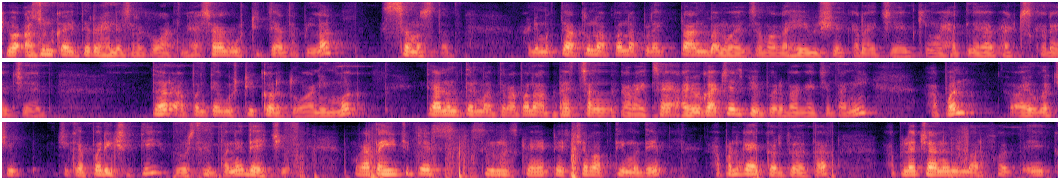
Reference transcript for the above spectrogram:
किंवा अजून काहीतरी राहिल्यासारखं वाटणं ह्या सगळ्या गोष्टी त्यात आपल्याला समजतात. आणि मग त्यातून आपण आपला एक प्लॅन बनवायचा मला हे विषय करायचे आहेत किंवा ह्यातल्या ह्या फॅक्ट्स करायचे आहेत. तर आपण त्या गोष्टी करतो. आणि मग त्यानंतर मात्र आपण अभ्यास चांगला करायचा आहे. आयोगाचेच पेपर बघायचे आहेत आणि आपण आयोगाची जी काय परीक्षा ती व्यवस्थितपणे द्यायची मग आता ही जी टेस्ट सिरीज किंवा ह्या टेस्टच्या बाबतीमध्ये आपण काय करतो आहे आता? आपल्या चॅनलमार्फत एक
